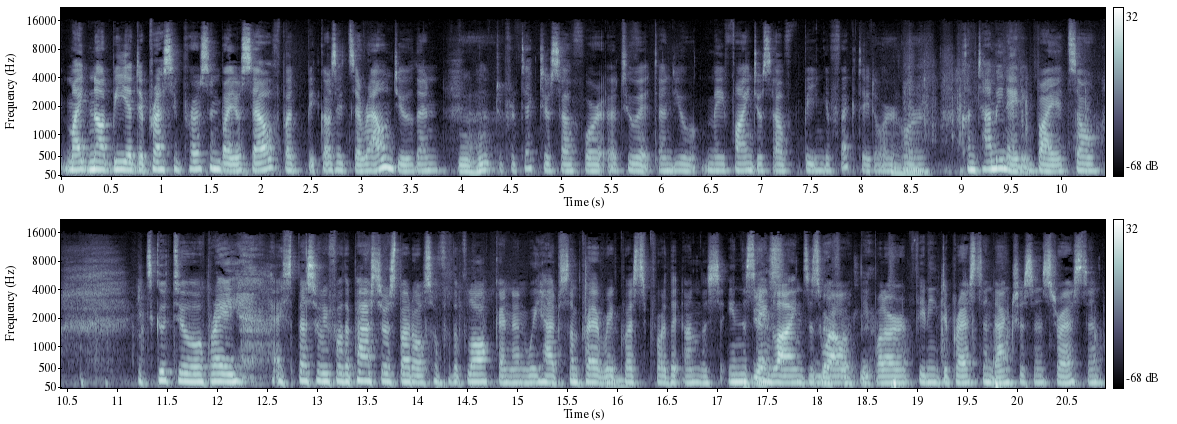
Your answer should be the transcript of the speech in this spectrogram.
It might not be a depressing person by yourself, but because it's around you, then you have to protect yourself for uh, to it, and you may find yourself being affected or, or contaminated by it. So, it's good to pray, especially for the pastors, but also for the flock. And then we had some prayer requests for the on the in the same Yes, lines as well. People are feeling depressed and anxious and stressed, and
